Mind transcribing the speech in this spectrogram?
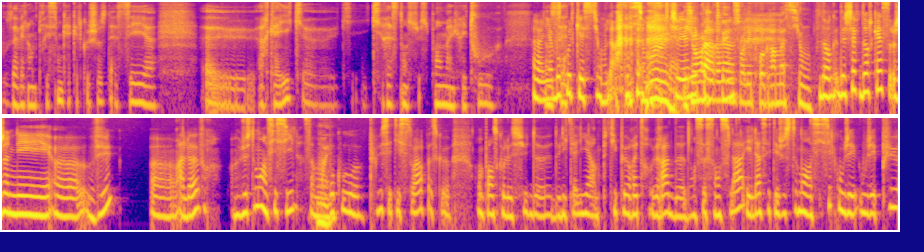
vous avez l'impression qu'il y a quelque chose d'assez euh, euh, archaïque euh, qui, reste en suspens malgré tout alors, il y a beaucoup de questions là. Je vais J'en une sur les programmations. Donc, des chefs d'orchestre, j'en ai vu à l'œuvre justement en Sicile. Ça m'a beaucoup plu cette histoire parce que on pense que le sud de, l'Italie est un petit peu rétrograde dans ce sens-là. Et là, c'était justement en Sicile où j'ai, où j'ai pu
